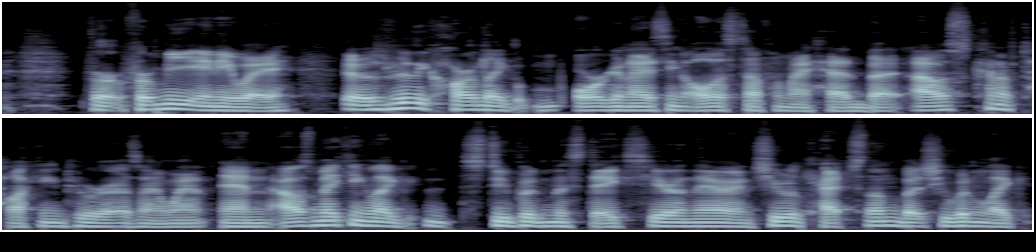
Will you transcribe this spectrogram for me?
for, for me anyway it was really hard like organizing all this stuff in my head but i was kind of talking to her as i went and i was making like stupid mistakes here and there and she would catch them but she wouldn't like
